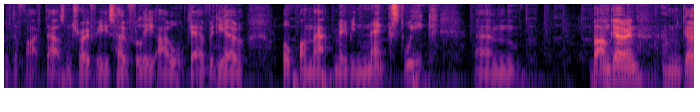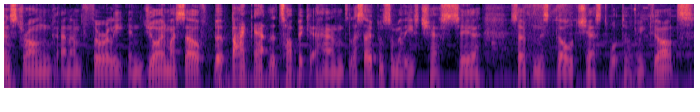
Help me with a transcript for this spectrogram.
with the 5,000 trophies. Hopefully I will get a video up on that maybe next week. Um, but I'm going, I'm going strong and I'm thoroughly enjoying myself. But back at the topic at hand, let's open some of these chests here. Let's open this gold chest. What have we got?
